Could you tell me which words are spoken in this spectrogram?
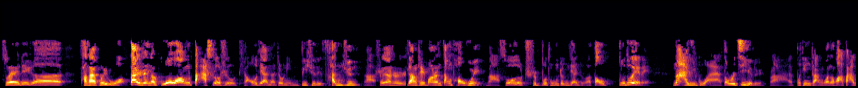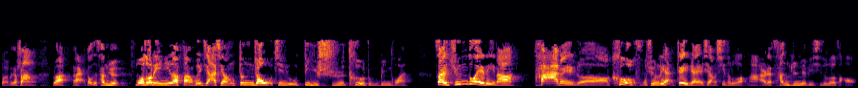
所以这个他才回国。但是呢，国王大赦是有条件的，就是你们必须得参军啊，实际上是让这帮人当炮灰啊，所有的持不同政见者到部队里。那一管都是纪律，是吧？不听长官的话，大嘴巴就上了，是吧？哎，都得参军。墨索里尼呢，返回家乡征召进入第十特种兵团，在军队里呢，他这个刻苦训练，这点也像希特勒啊，而且参军也比希特勒早，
